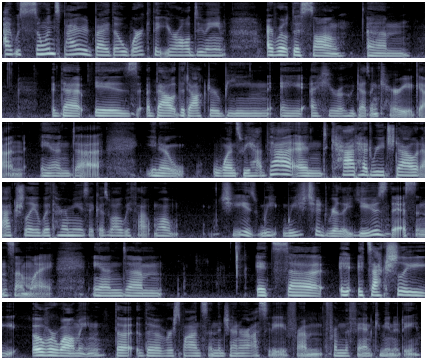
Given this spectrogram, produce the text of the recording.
I was so inspired by the work that you're all doing. I wrote this song." Um, that is about the doctor being a, a hero who doesn't carry a gun. And, uh, you know, once we had that, and Kat had reached out actually with her music as well, we thought, well, geez, we, we should really use this in some way. And, um, it's uh, it, it's actually overwhelming the the response and the generosity from from the fan community.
